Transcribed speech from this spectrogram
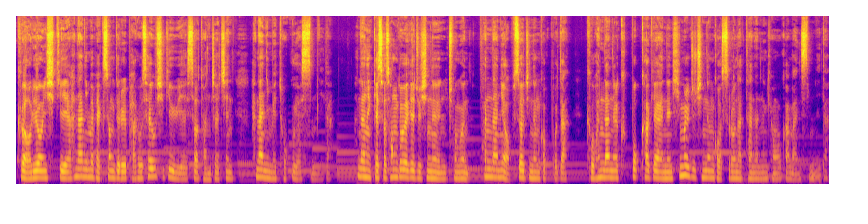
그 어려운 시기에 하나님의 백성들을 바로 세우시기 위해서 던져진 하나님의 도구였습니다. 하나님께서 성도에게 주시는 은총은 환난이 없어지는 것보다 그 환난을 극복하게 하는 힘을 주시는 것으로 나타나는 경우가 많습니다.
